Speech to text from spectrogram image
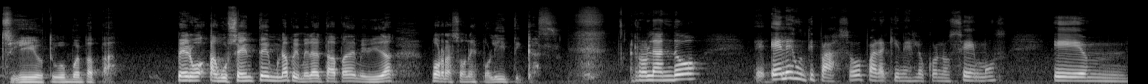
Sí, yo tuve un buen papá. Pero ausente en una primera etapa de mi vida por razones políticas. Rolando, eh, él es un tipazo, para quienes lo conocemos. Em,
